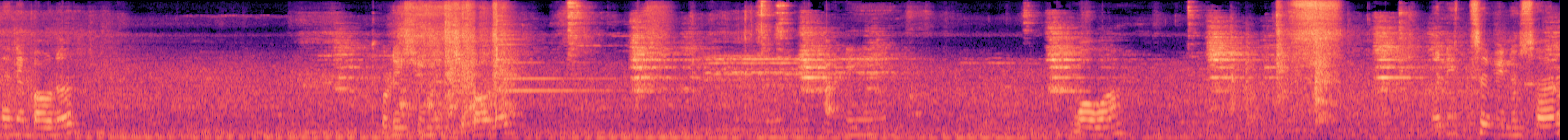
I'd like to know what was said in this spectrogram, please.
धने पावडर थोडीशी मिरची पावडर आणि ओवा. आणि चवीनुसार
